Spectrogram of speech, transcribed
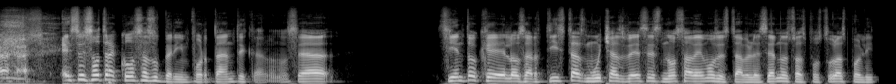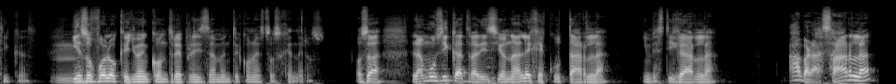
Eso es otra cosa súper importante, cabrón. O sea, siento que los artistas muchas veces no sabemos establecer nuestras posturas políticas. Mm. Y eso fue lo que yo encontré precisamente con estos géneros. O sea, la música tradicional, ejecutarla, investigarla, abrazarla,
